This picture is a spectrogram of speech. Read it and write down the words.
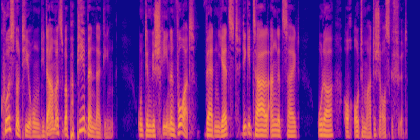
Kursnotierungen, die damals über Papierbänder gingen und dem geschriebenen Wort, werden jetzt digital angezeigt oder auch automatisch ausgeführt.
